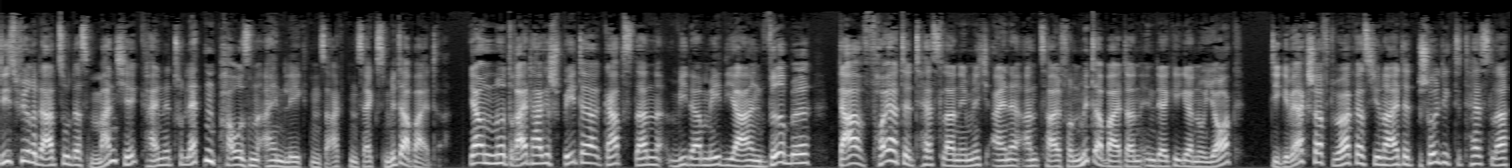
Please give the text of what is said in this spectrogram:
Dies führe dazu, dass manche keine Toilettenpausen einlegten, sagten sechs Mitarbeiter. Ja, und nur drei Tage später gab's dann wieder medialen Wirbel. Da feuerte Tesla nämlich eine Anzahl von Mitarbeitern in der Giga New York. Die Gewerkschaft Workers United beschuldigte Tesla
